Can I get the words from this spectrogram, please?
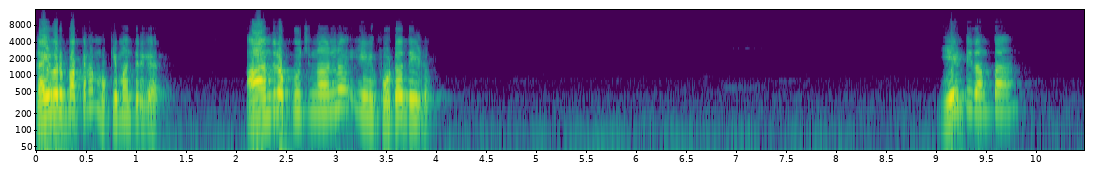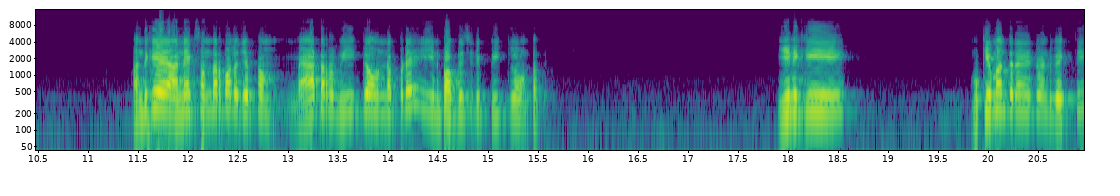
డ్రైవర్ పక్కన ముఖ్యమంత్రి గారు. ఆ అందులో కూర్చున్న వాళ్ళు ఈయన ఫోటో తీయడం. ఏంటిదంతా? అందుకే అనేక సందర్భాలు చెప్పాం మ్యాటర్ వీక్గా ఉన్నప్పుడే ఈయన పబ్లిసిటీ పీక్లో ఉంటుంది. ఈయనకి ముఖ్యమంత్రి అనేటువంటి వ్యక్తి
